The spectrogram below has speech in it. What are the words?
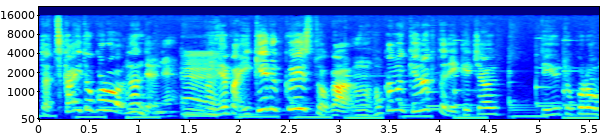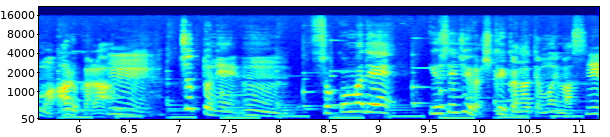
だ使いどころなんだよね、うん。やっぱいけるクエストが、うん、他のキャラクターでいけちゃうっていうところもあるから、ううん。ちょっとね、うん、そこまで優先順位は低いかなって思います。うん。う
